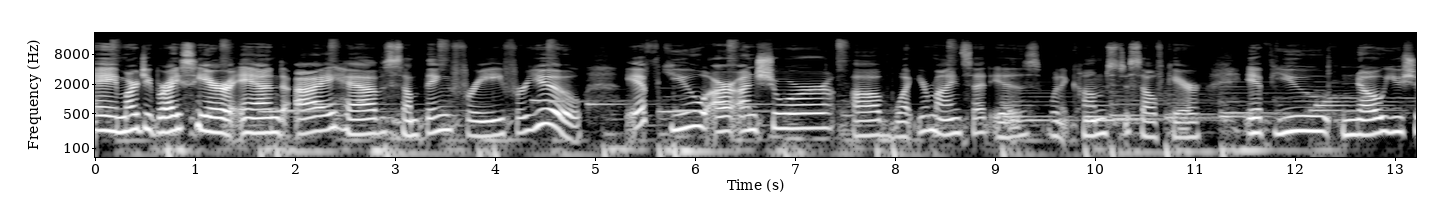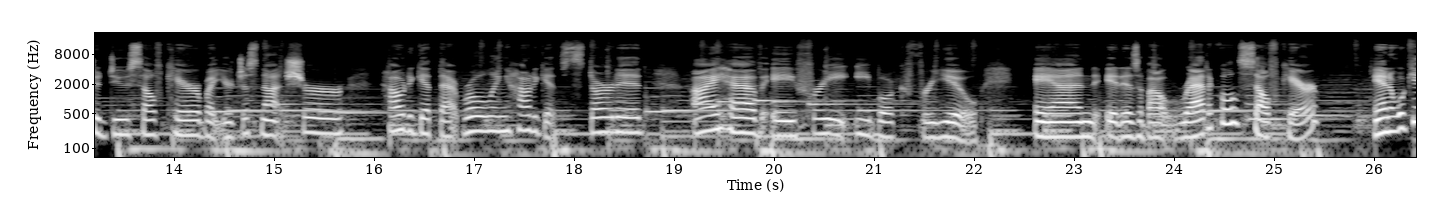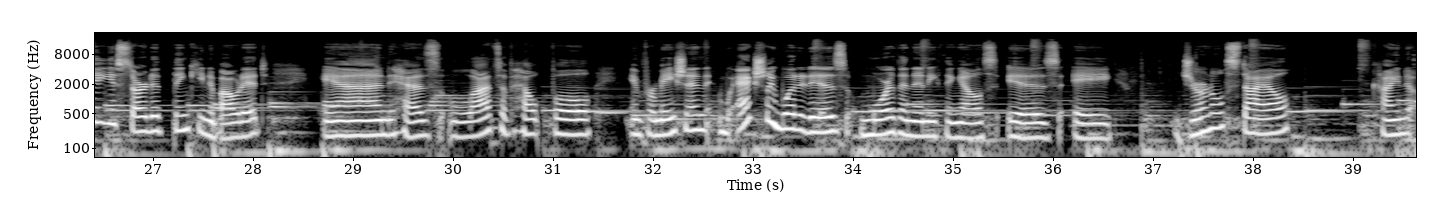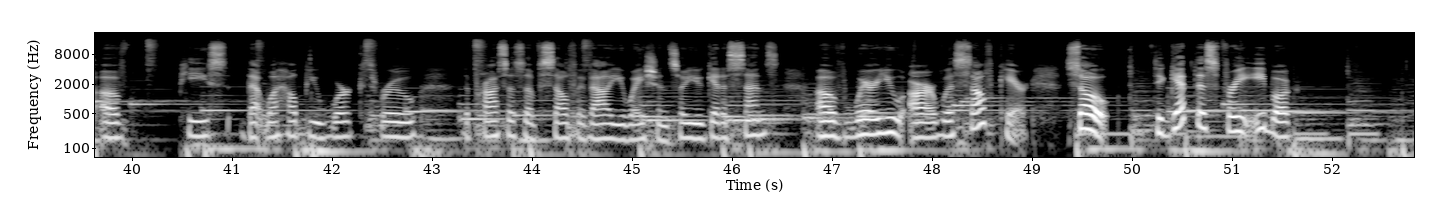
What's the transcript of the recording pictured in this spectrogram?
Hey, Margie Bryce here, and I have something free for you. If you are unsure of what your mindset is when it comes to self care, if you know you should do self care, but you're just not sure how to get that rolling, how to get started, I have a free ebook for you. And it is about radical self care, and it will get you started thinking about it and has lots of helpful information. Actually, what it is more than anything else is a journal style kind of piece that will help you work through the process of self evaluation so you get a sense of where you are with self care. So, to get this free ebook,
